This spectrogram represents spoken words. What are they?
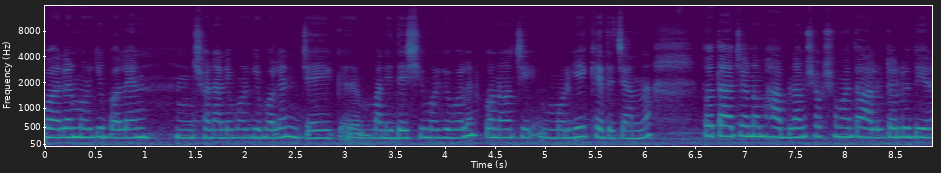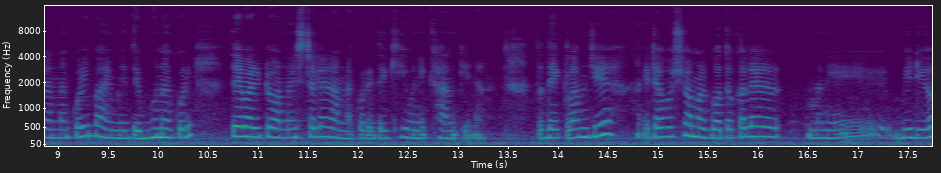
ব্রয়লার মুরগি বলেন সোনালি মুরগি বলেন, যে মানে দেশি মুরগি বলেন, কোনো মুরগিই খেতে চান না। তো তার জন্য ভাবলাম সব সময় তো আলু টালু দিয়ে রান্না করি বা এমনিতে ভুনা করি। তো এবার একটু অন্য স্টাইলে রান্না করে দেখি উনি খান কি না তো দেখলাম যে, এটা অবশ্য আমার গতকালের মানে ভিডিও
